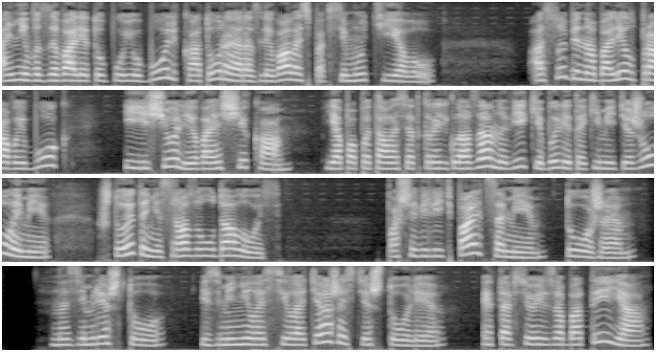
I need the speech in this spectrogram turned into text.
Они вызывали тупую боль, которая разливалась по всему телу. Особенно болел правый бок и еще левая щека. Я попыталась открыть глаза, но веки были такими тяжелыми, что это не сразу удалось. Пошевелить пальцами тоже. На земле что, изменилась сила тяжести, что ли? Это все из-за Батыя?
